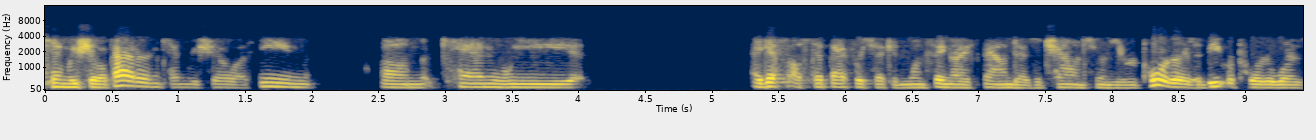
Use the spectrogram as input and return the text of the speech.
can we show a pattern? Can we show a theme? Um, can we? I guess I'll step back for a second. One thing I found as a challenge as a reporter, as a beat reporter, was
